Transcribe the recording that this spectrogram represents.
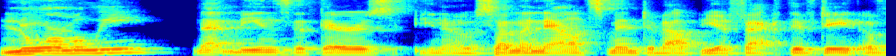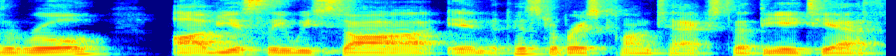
Normally, that means that there's, you know, some announcement about the effective date of the rule. Obviously, we saw in the pistol brace context that the ATF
